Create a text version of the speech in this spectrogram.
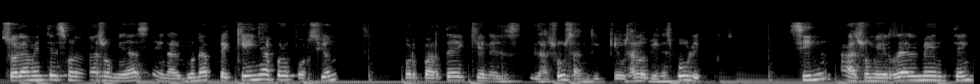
solamente son asumidas en alguna pequeña proporción por parte de quienes las usan, que usan los bienes públicos, sin asumir realmente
